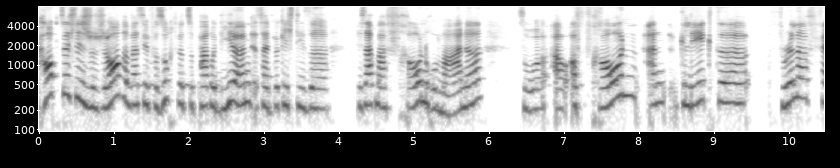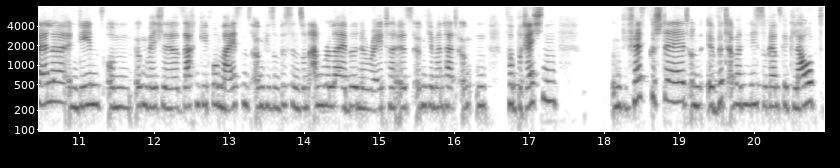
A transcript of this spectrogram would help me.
hauptsächliche Genre, was hier versucht wird zu parodieren, ist halt wirklich diese, ich sag mal, Frauenromane, so auf Frauen angelegte Thriller-Fälle, in denen es um irgendwelche Sachen geht, wo meistens irgendwie so ein bisschen so ein unreliable Narrator ist. Irgendjemand hat irgendein Verbrechen irgendwie festgestellt und wird aber nicht so ganz geglaubt.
